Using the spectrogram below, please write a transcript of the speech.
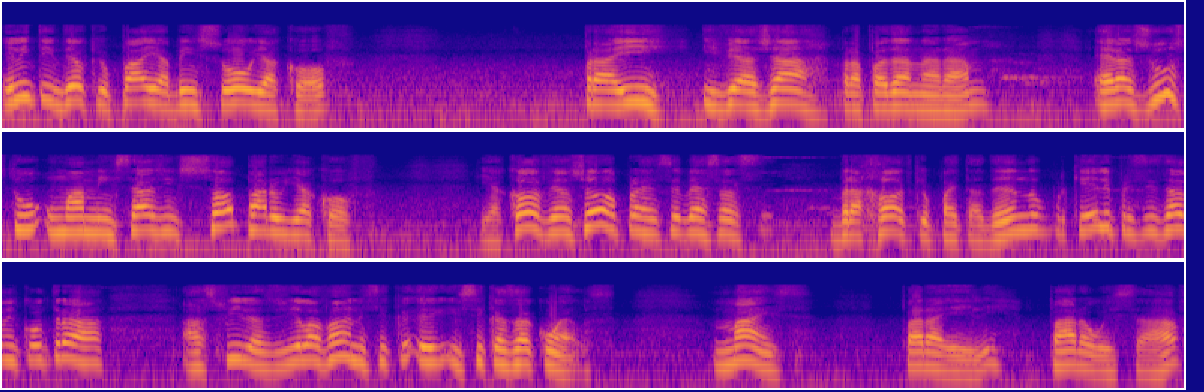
Ele entendeu que o pai abençoou Yaakov para ir e viajar para Padanaram. Era justo uma mensagem só para o Yaakov. Yaakov viajou para receber essas brachot que o pai está dando, porque ele precisava encontrar as filhas de Lavan e se, e se casar com elas. Mas, para ele, para o Esav,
